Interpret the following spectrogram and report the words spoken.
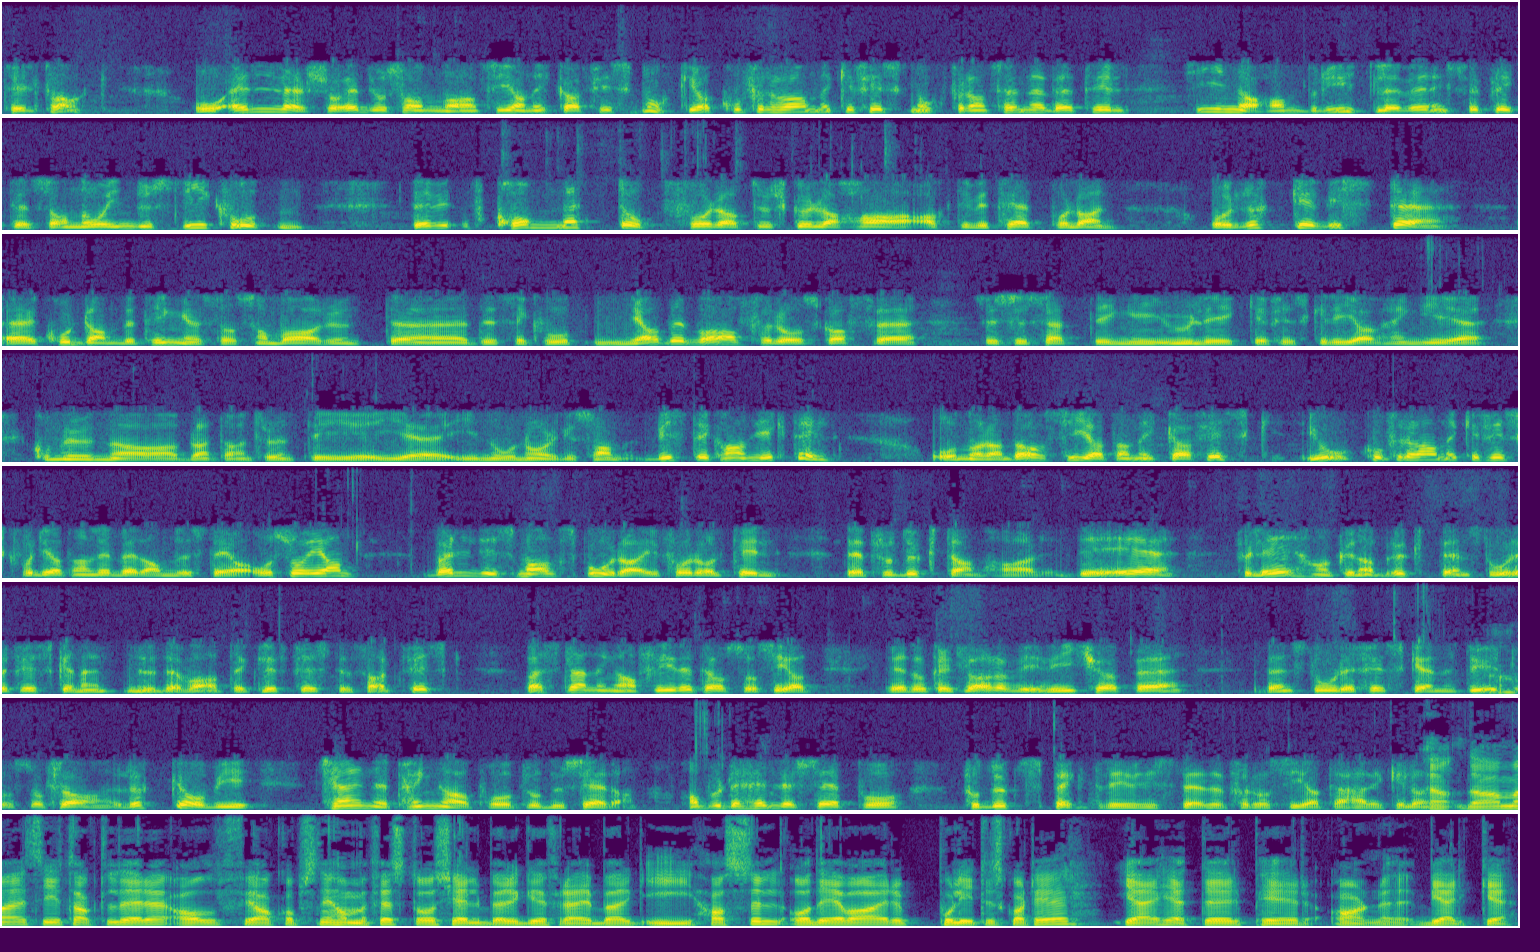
tiltak. Og ellers så er det jo sånn når han sier han ikke har fisk nok. Ja, hvorfor har han ikke fisk nok? For han sender det til Kina. Han bryter leveringsforpliktelsene og industrikvoten. Det kom nettopp for at du skulle ha aktivitet på land. Og Røkke visste eh, hvordan betingelser som var rundt eh, disse kvotene. Ja, det var for å skaffe sysselsetting i ulike fiskeriavhengige kommuner, bl.a. rundt i, i, i Nord-Norge. Så han visste hva han gikk til. Og når han da sier at han ikke har fisk, jo, hvorfor har han ikke fisk? Fordi at han lever andre steder. Og så er han veldig smalspora i forhold til det produktet han har. Det er filet. Han kunne ha brukt den store fisken, enten det var til klippfisk til saltfisk. Vestlendingene flirer til oss og sier at er dere klare, vi, vi kjøper den store fisken dyrt også fra Røkke, og vi tjener penger på å produsere den. Han burde heller se på produktspekteret i stedet for å si at det her ikke lønner. Ja, da må jeg si takk til dere, Alf Jacobsen i Hammerfest og Kjell Børge Freiberg i Hassel. Og det var Politisk kvarter. Jeg heter Per Arne Bjerke.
